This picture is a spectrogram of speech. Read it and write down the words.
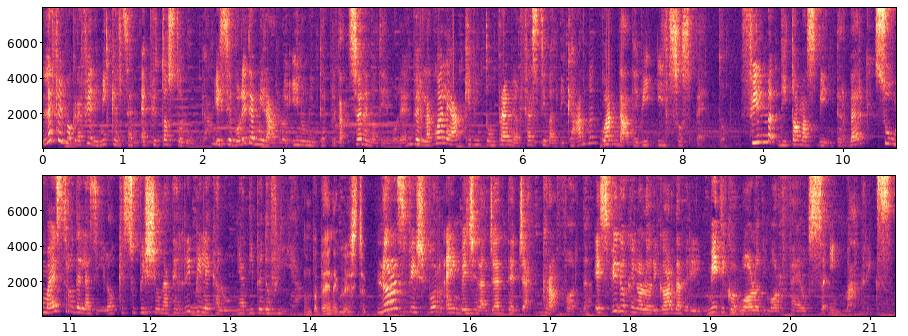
La filmografia di Mikkelsen è piuttosto lunga e se volete ammirarlo in un'interpretazione notevole, per la quale ha anche vinto un premio al Festival di Cannes, guardatevi Il Sospetto, film di Thomas Winterberg su un maestro dell'asilo che subisce una terribile calunnia di pedofilia. Non va bene questo. Lawrence Fishburne è invece l'agente Jack Crawford e sfido chi non lo ricorda per il mitico ruolo di Morpheus in Matrix.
